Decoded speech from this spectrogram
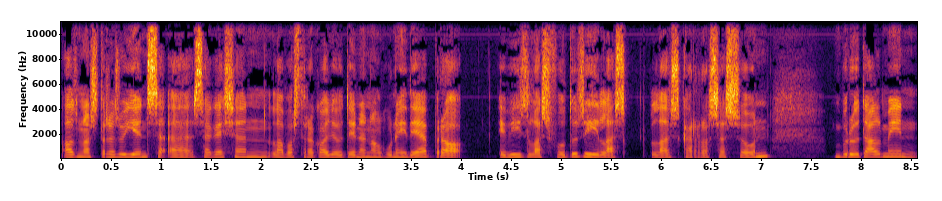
els nostres oients eh, segueixen la vostra colla o tenen alguna idea, però he vist les fotos i les, les carrosses són brutalment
